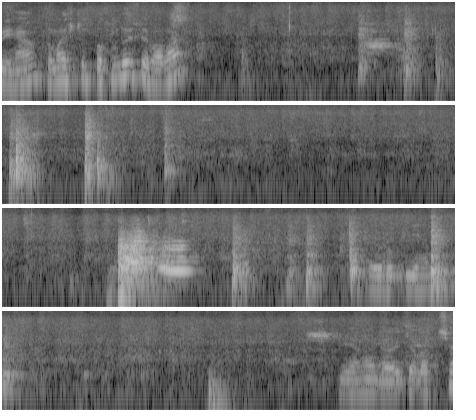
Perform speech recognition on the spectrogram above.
রিহান তোমার স্টেজ পছন্দ হয়েছে বাবা? রিহান রিহানের গাড়ি চালাচ্ছে।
